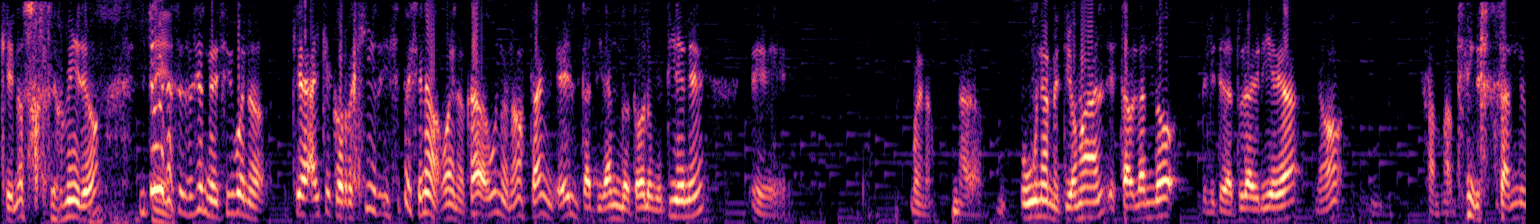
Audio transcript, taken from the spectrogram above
que no son de Homero. Y tuve Sí. la sensación de decir, bueno, que hay que corregir. Y siempre dice, no, bueno, cada uno, ¿no? Está, él está tirando todo lo que tiene. Eh, bueno, nada. Una metió mal, está hablando de literatura griega, ¿no? San Martín de Sande,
